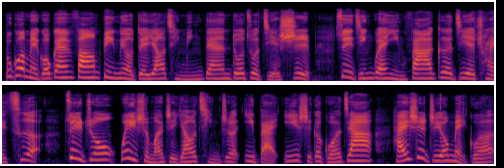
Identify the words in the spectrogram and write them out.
不过，美国官方并没有对邀请名单多做解释，所以尽管引发各界揣测，最终为什么只邀请这一百一十个国家，还是只有美国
